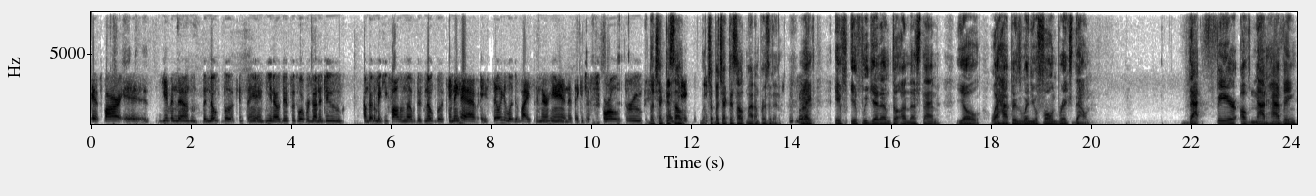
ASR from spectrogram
as far as giving them the notebook and saying, you know, this is what we're going to do. I'm going to make you fall in love with this notebook, and they have a cellular device in their hand that they could just scroll through. But check this out. But, ch- but check this out, Madam President. Right? If if we get them to understand, yo, what happens when your phone breaks down? That fear of not having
